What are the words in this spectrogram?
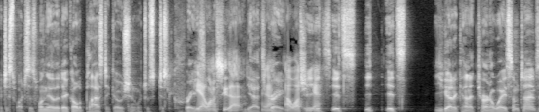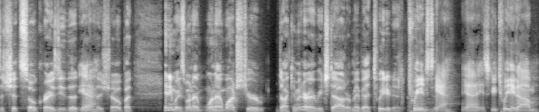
I just watched this one the other day called "A Plastic Ocean," which was just crazy. Yeah, I want to see that. Yeah, it's yeah, great. I'll watch it. Yeah. It's it's it, it's you got to kind of turn away sometimes. The shit's so crazy that, yeah. that, they show. But, anyways, when I when I watched your documentary, I reached out, or maybe I tweeted it. Tweeted, yeah, yeah. It's, you tweeted, um,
